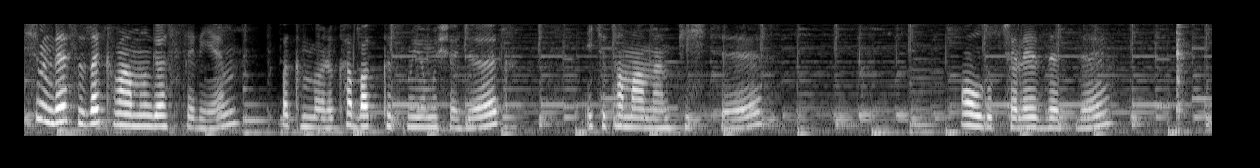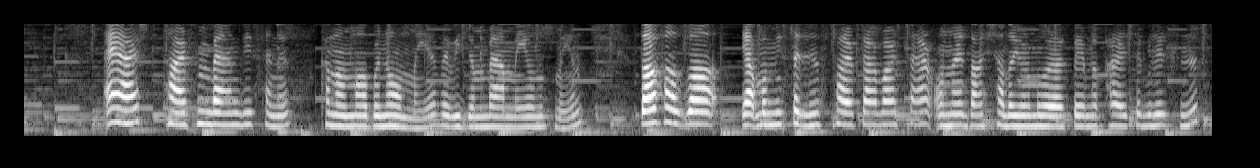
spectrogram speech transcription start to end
Şimdi size kıvamını göstereyim. Bakın böyle kabak kısmı yumuşacık. İçi tamamen pişti. Oldukça lezzetli. Eğer tarifimi beğendiyseniz kanalıma abone olmayı ve videomu beğenmeyi unutmayın. Daha fazla yapmamı istediğiniz tarifler varsa eğer onları da aşağıda yorum olarak benimle paylaşabilirsiniz.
